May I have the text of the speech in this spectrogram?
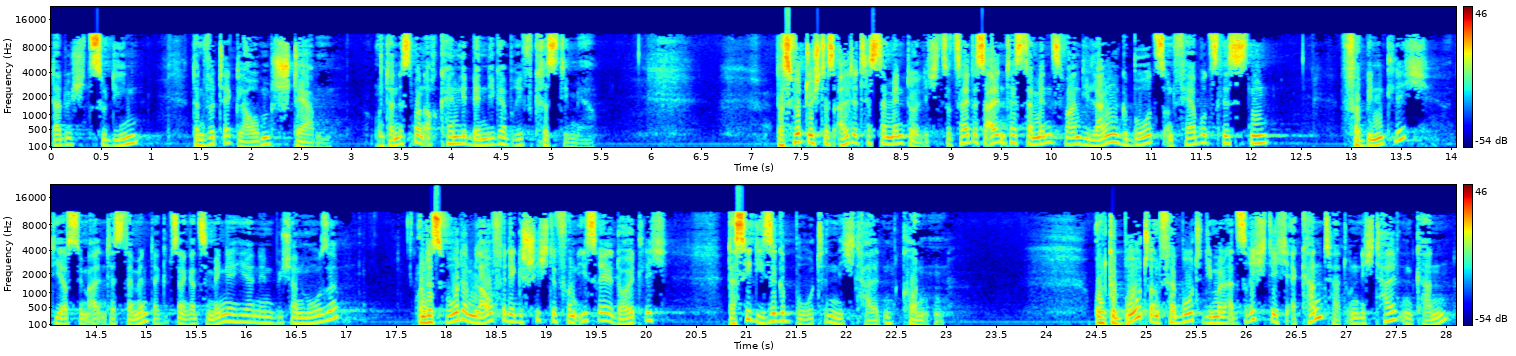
dadurch zu dienen, dann wird der Glauben sterben. Und dann ist man auch kein lebendiger Brief Christi mehr. Das wird durch das Alte Testament deutlich. Zur Zeit des Alten Testaments waren die langen Gebots- und Verbotslisten verbindlich, die aus dem Alten Testament. Da gibt es eine ganze Menge hier in den Büchern Mose. Und es wurde im Laufe der Geschichte von Israel deutlich, dass sie diese Gebote nicht halten konnten. Und Gebote und Verbote, die man als richtig erkannt hat und nicht halten kann,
